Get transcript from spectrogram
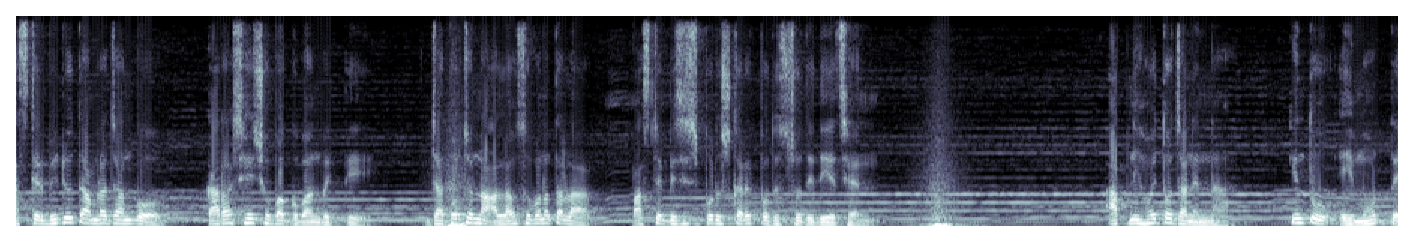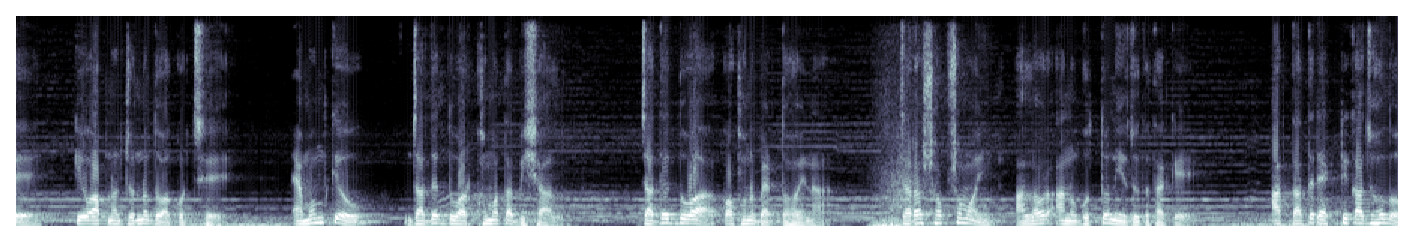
আজকের ভিডিওতে আমরা জানব কারা সেই সৌভাগ্যবান ব্যক্তি, যাদের জন্য আল্লাহ সুবনতালা পাঁচটি বিশেষ পুরস্কারের প্রতিশ্রুতি দিয়েছেন। আপনি হয়তো জানেন না, কিন্তু এই মুহূর্তে কেউ আপনার জন্য দোয়া করছে। এমন কেউ যাদের দোয়ার ক্ষমতা বিশাল, যাদের দোয়া কখনো ব্যর্থ হয় না, যারা সবসময় আল্লাহর আনুগত্য নিয়ে যেতে থাকে। আর তাদের একটি কাজ হলো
